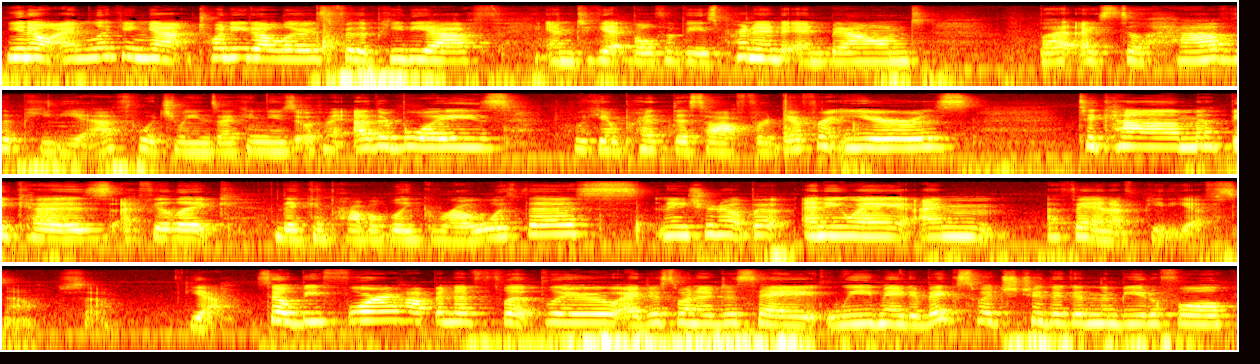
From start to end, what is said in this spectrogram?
you know, I'm looking at $20 for the PDF and to get both of these printed and bound but I still have the PDF, which means I can use it with my other boys we can print this off for different years to come because I feel like they can probably grow with this nature notebook. Anyway, I'm a fan of PDFs now, so yeah. So before I hop into Flip Through, I just wanted to say we made a big switch to the Good and the Beautiful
